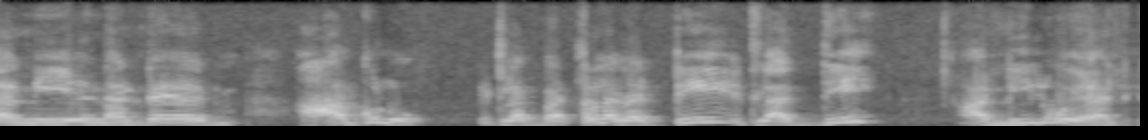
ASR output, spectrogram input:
దాన్ని ఏంటంటే ఆకులు ఇట్లా బట్టలు కట్టి ఇట్లా అద్ది ఆ నీళ్ళు పోయాలి.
